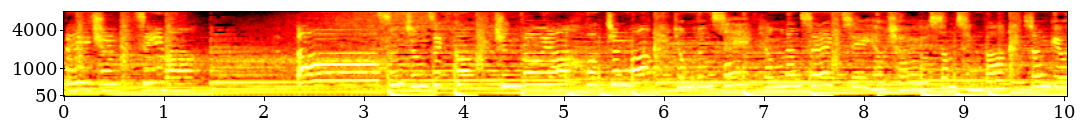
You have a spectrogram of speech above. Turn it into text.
彼处是吗？啊，心中直觉，全部也获尽吗？用暖色，用冷色，自由随心情吧，想叫。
